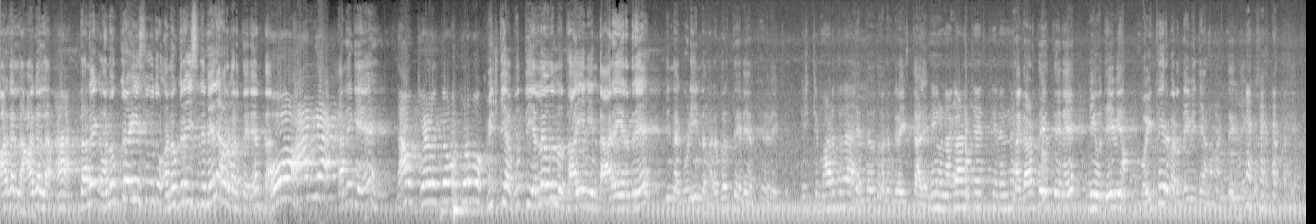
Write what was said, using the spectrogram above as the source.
ಹಾಗಲ್ಲ ಹಾಗಲ್ಲ. ಹಾ. ತನಗೆ ಅನುಗ್ರಹಿಸುವುದು ಅನುಗ್ರಹಿಸಿದ ಮೇಲೆ ಹೊರ ಬರ್ತೇನೆ ಅಂತ. ಓ ಹಾಗೆ. ತನಗೆ ನಾವು ಕೇಳಿದ್ದವ್ರು ಕೊಡ್ಬೇಕು. ವಿದ್ಯಾ ಬುದ್ಧಿ ಎಲ್ಲವನ್ನೂ ತಾಯಿ ನೀನ್ ದಾರೆ ಇರಿದ್ರೆ ನಿನ್ನ ಗುಡಿಯಿಂದ ಹೊರ ಬರ್ತೇನೆ ಅಂತ ಹೇಳ್ಬೇಕು. ಇಷ್ಟು ಮಾಡಿದ್ರೆ ಎಲ್ಲವನ್ನೂ ಅನುಗ್ರಹಿಸ್ತಾಳೆ. ನೀವು ನಗಾಡ್ತಾ ಇರ್ತೀರ ನಗಾಡ್ತಾ ಇರ್ತೇನೆ. ನೀವು ದೇವಿ ವೈದ್ಯರು ಇರಬಾರ್ದು ದೇವಿ ಧ್ಯಾನ ಮಾಡ್ತಾ ಇರ್ಬೇಕು.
